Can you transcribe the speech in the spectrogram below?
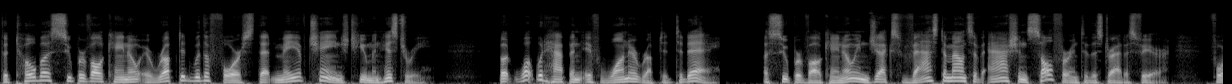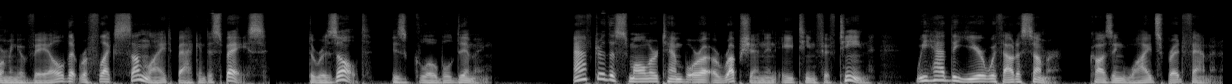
the Toba supervolcano erupted with a force that may have changed human history. But what would happen if one erupted today? A supervolcano injects vast amounts of ash and sulfur into the stratosphere, forming a veil that reflects sunlight back into space. The result is global dimming. After the smaller Tambora eruption in 1815, we had the year without a summer, causing widespread famine.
